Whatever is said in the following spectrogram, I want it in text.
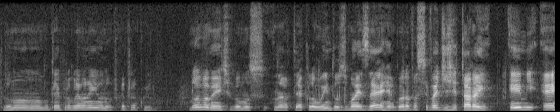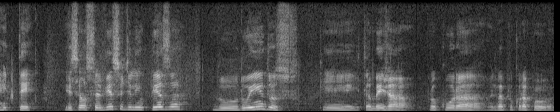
Então não, não tem problema nenhum não, fica tranquilo. Novamente, vamos na tecla Windows mais R. Agora você vai digitar aí MRT. Esse é o serviço de limpeza do, do Windows, que também já procura, ele vai procurar por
